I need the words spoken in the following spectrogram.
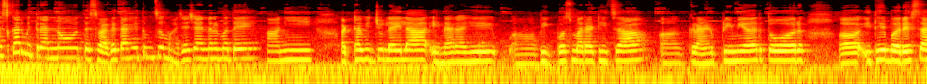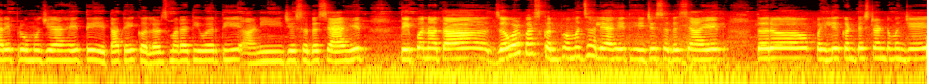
नमस्कार मित्रांनो ते स्वागत आहे तुमचं माझ्या चॅनलमध्ये. आणि अठ्ठावीस जुलैला येणार आहे बिग बॉस मराठीचा ग्रँड प्रीमियर. तर इथे बरेच सारे प्रोमो जे आहेत ते येतात आहे कलर्स मराठीवरती. आणि जे सदस्य आहेत ते पण आता जवळपास कन्फर्मच झाले आहेत हे जे सदस्य आहेत. तर पहिले कंटेस्टंट म्हणजे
